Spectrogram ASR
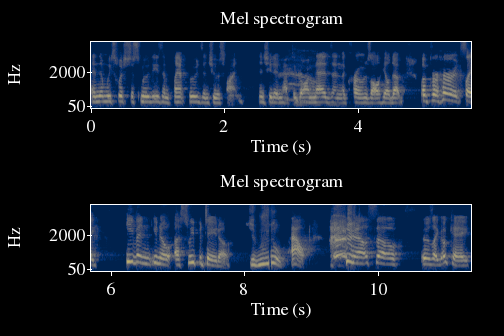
And then we switched to smoothies and plant foods, and she was fine. And she didn't have to go on meds, and the Crohn's all healed up. But for her, it's like even, you know, a sweet potato, just out. you know, so it was like, okay,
